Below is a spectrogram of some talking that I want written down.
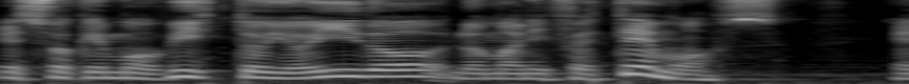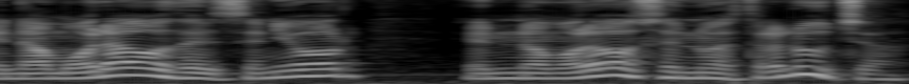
eso que hemos visto y oído lo manifestemos, enamorados del Señor, enamorados en nuestra lucha.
